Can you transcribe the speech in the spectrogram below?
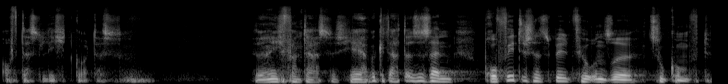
auf das Licht Gottes. Das ist nicht fantastisch? Ich habe gedacht, das ist ein prophetisches Bild für unsere Zukunft.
